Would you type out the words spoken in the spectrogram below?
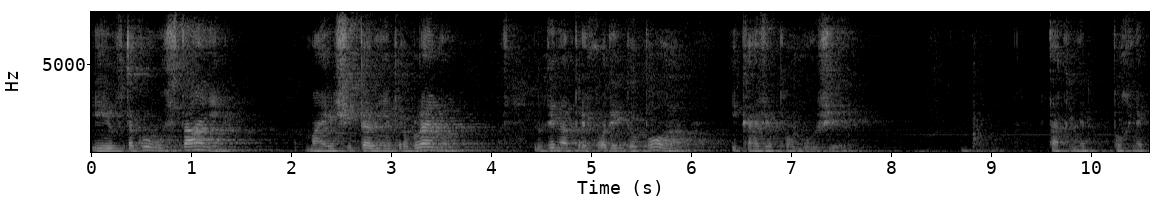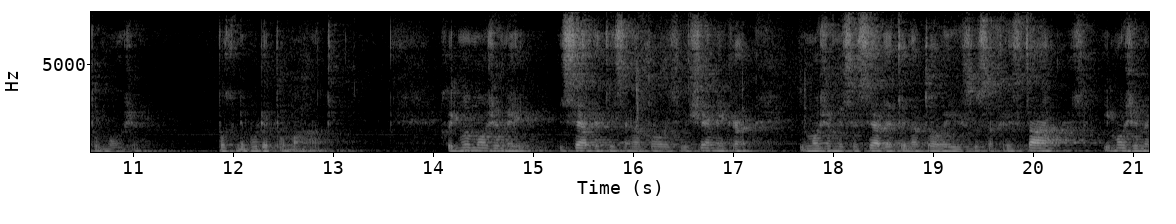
І в такому стані, маючи певні проблеми, людина приходить до Бога і каже, поможи. Так не, Бог не поможе, Бог не буде допомагати. Хоч ми можемо і сердитися на того священника, і можемо сердити на того Ісуса Христа, і можемо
